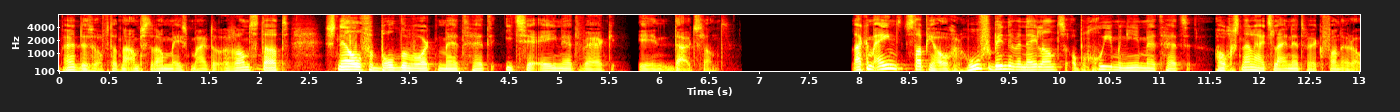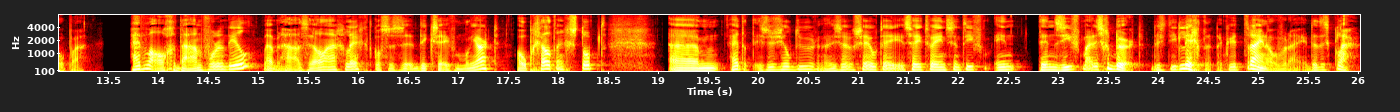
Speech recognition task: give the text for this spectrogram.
hè, dus of dat naar Amsterdam is, maar de Randstad, snel verbonden wordt met het ICE-netwerk in Duitsland. Laat ik hem één stapje hoger. Hoe verbinden we Nederland op een goede manier met het hogesnelheidslijnnetwerk van Europa? Hebben we al gedaan voor een deel. We hebben HSL aangelegd, kost dus dik 7 miljard, hoop geld ingestopt. Hè, dat is dus heel duur. Dat is ook CO2, CO2-intensief, intensief, maar het is gebeurd. Dus die lichten, daar kun je trein over rijden. Dat is klaar.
